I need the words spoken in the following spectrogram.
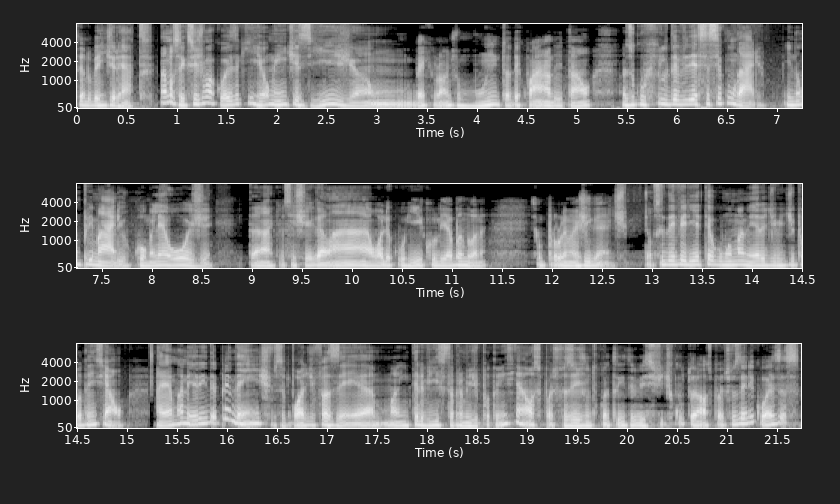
sendo bem direto. A não ser que seja uma coisa que realmente exija um background muito adequado e tal, mas o currículo deveria ser secundário e não primário, como ele é hoje, tá? Que você chega lá, olha o currículo e abandona. Isso é um problema gigante. Então você deveria ter alguma maneira de medir potencial. Aí é a maneira independente, você pode fazer uma entrevista para medir potencial, você pode fazer junto com a entrevista de fit cultural, você pode fazer coisas.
